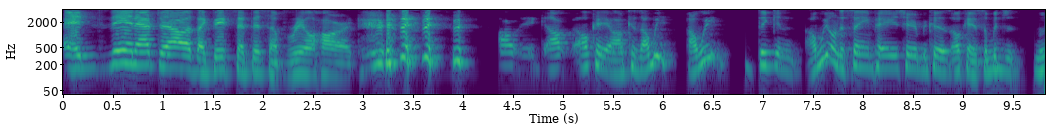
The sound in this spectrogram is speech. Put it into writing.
And then after I was like, "They set this up real hard." Oh, oh, okay, because are we are we thinking are we on the same page here? Because okay, so we just we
